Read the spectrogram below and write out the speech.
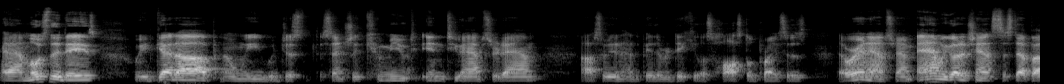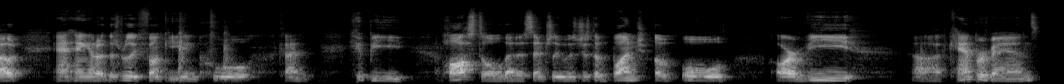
And most of the days we'd get up and we would just essentially commute into Amsterdam uh, so we didn't have to pay the ridiculous hostel prices that were in Amsterdam. And we got a chance to step out and hang out at this really funky and cool kind of hippie hostel that essentially was just a bunch of old RV uh, camper vans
